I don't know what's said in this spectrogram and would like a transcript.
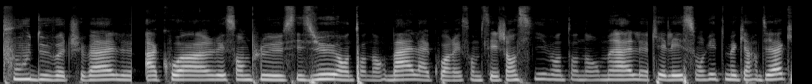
pouls de votre cheval, à quoi ressemblent ses yeux en temps normal, à quoi ressemblent ses gencives en temps normal, quel est son rythme cardiaque.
